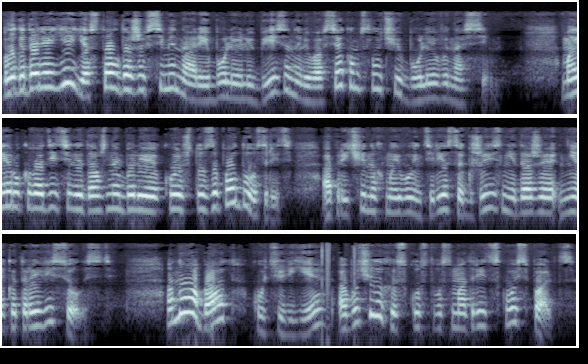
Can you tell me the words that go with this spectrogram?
Благодаря ей я стал даже в семинарии более любезен или, во всяком случае, более выносим. Мои руководители должны были кое-что заподозрить о причинах моего интереса к жизни и даже некоторой веселости. Но аббат, кутюрье, обучил их искусству смотреть сквозь пальцы.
